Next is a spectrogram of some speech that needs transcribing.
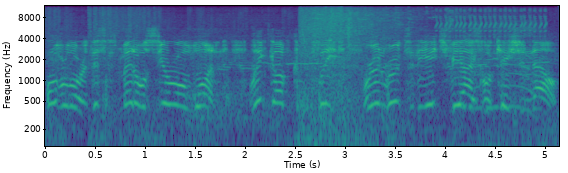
Overlord, this is Metal Zero One. Link up complete. We're en route to the HVI's location now.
